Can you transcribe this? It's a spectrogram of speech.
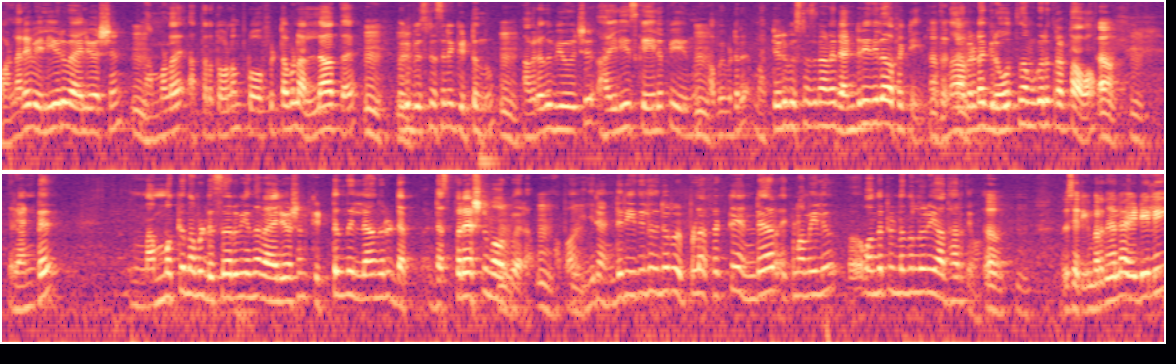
വളരെ വലിയൊരു വാല്യുവേഷൻ നമ്മളെ അത്രത്തോളം പ്രോഫിറ്റബിൾ അല്ലാത്ത ഒരു ബിസിനസ്സിന് കിട്ടുന്നു. അവരത് ഉപയോഗിച്ച് ഹൈലി സ്കെയിൽ അപ്പ് ചെയ്യുന്നു. അപ്പൊ ഇവിടെ മറ്റൊരു ബിസിനസ്സിനാണ് രണ്ട് രീതിയിൽ അഫക്ട് ചെയ്യും അവരുടെ ഗ്രോത്ത് നമുക്കൊരു ത്രട്ടാവാം ആവാം. രണ്ട് നമുക്ക് നമ്മൾ ഡിസേർവ് ചെയ്യുന്ന വാല്യുവേഷൻ കിട്ടുന്നില്ല എന്നൊരു ഡെസ്പറേഷനും അവർക്ക് വരാം. അപ്പൊ ഈ രണ്ട് രീതിയിൽ ഇതിന്റെ റിപ്പിൾ എഫക്ട് എന്റെ എക്കണോമിയിൽ വന്നിട്ടുണ്ടെന്നുള്ളൊരു യാഥാർത്ഥ്യമാണ്. ശരിക്കും പറഞ്ഞാൽ ഐഡിയലി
